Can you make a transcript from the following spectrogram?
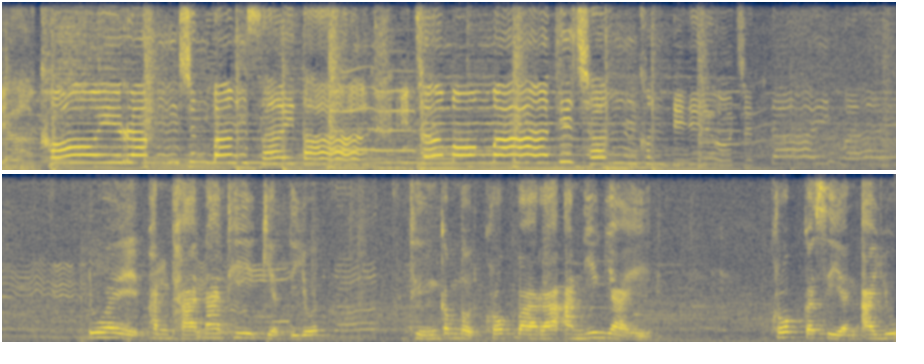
อยากคอยรักฉันบังสายตา ด้วยพันธะหน้าที่เกียรติยศ ถึงกำหนดครบวาระอันยิ่งใหญ่ ครบเกษียณอายุ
